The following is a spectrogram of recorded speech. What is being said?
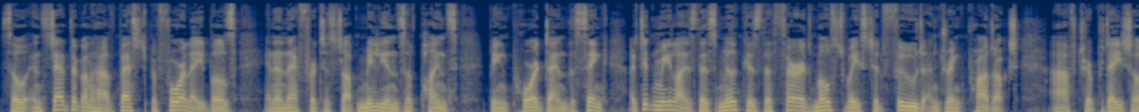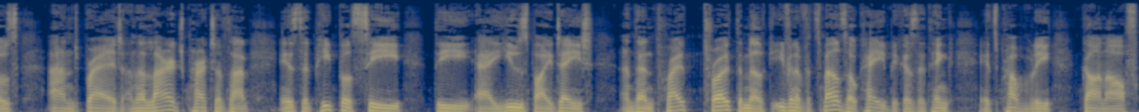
So instead they're going to have best before labels in an effort to stop millions of pints being poured down the sink. I didn't realise this. Milk is the third most wasted food and drink product after potatoes and bread. And a large part of that is that people see the uh, use by date and then throughout, throughout the milk, even if it smells okay, because they think it's probably gone off.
